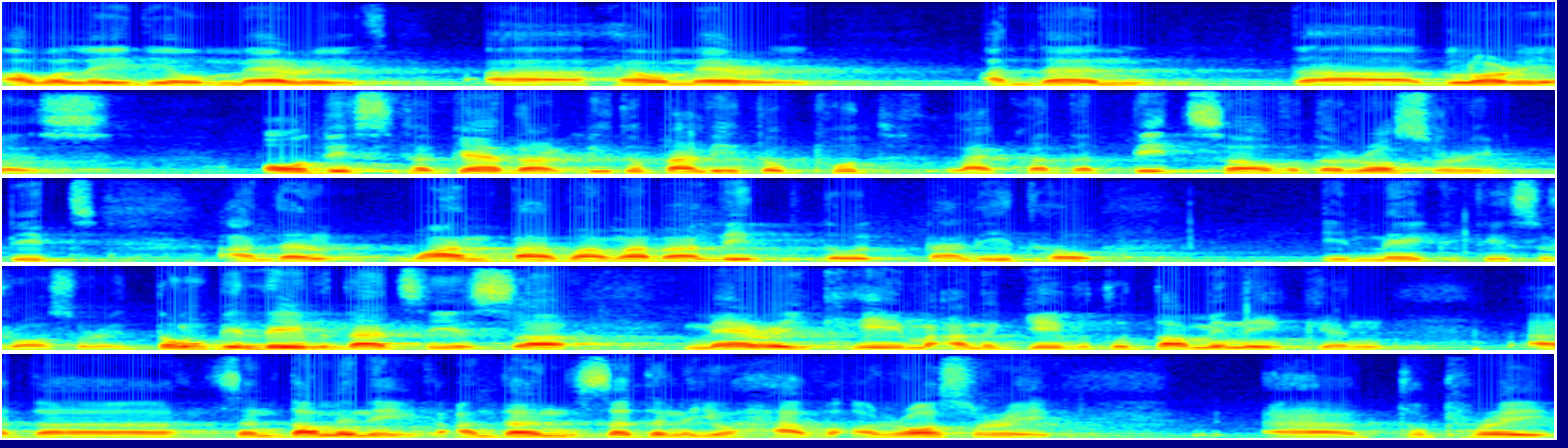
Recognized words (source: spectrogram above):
Our Lady of Mary, uh, Hail Mary, and then the Glorious. All this together, little by little, put like uh, the bits of the rosary bit and then one by one, one by little by little, it make this rosary. Don't believe that is uh, Mary came and gave to Dominic and uh, the Saint Dominic, and then suddenly you have a rosary uh, to pray.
